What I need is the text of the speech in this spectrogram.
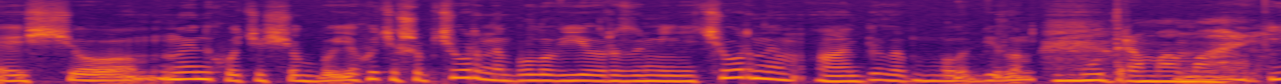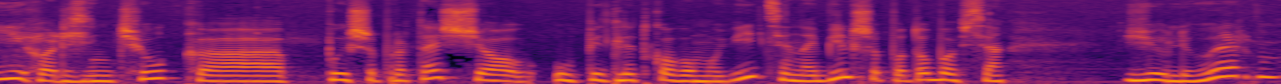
е, що ну я не хочу, щоб я хочу, щоб чорне було в її розумінні чорним, а біле було білим. Мудра мама Ігор Зінчук е, пише про те, що у підлітковому віці найбільше подобався Жюль Верн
